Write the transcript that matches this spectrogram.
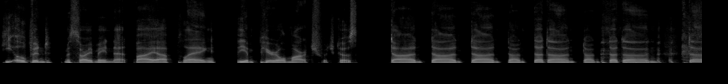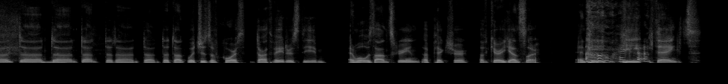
He opened Messari Mainnet by uh, playing the Imperial March, which goes dun dun dun dun dun dun dun dun dun dun dun dun dun dun dun dun dun which is of course Darth Vader's theme. And what was on screen? A picture of Gary Gensler. And he oh he thanked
